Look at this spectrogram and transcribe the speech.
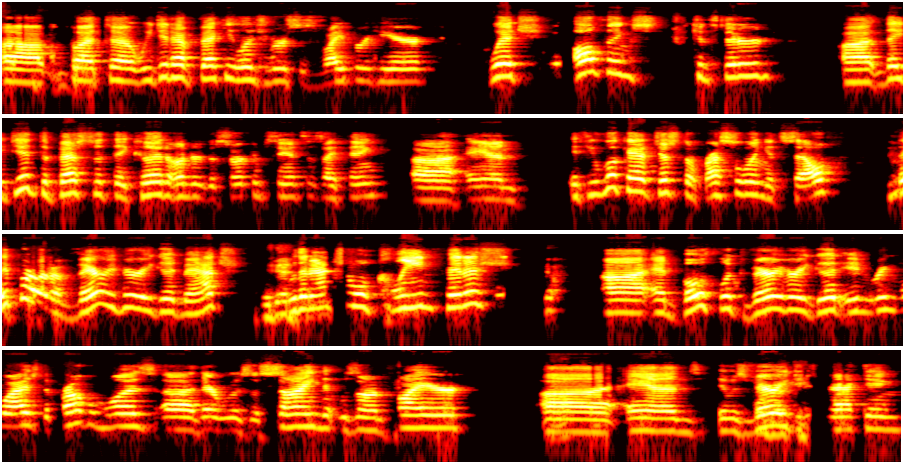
uh, but uh, we did have Becky Lynch versus Viper here, which all things considered, uh, they did the best that they could under the circumstances, I think. Uh, and if you look at just the wrestling itself, hmm. they put on a very, very good match with an actual clean finish. Yep. Uh, and both looked very, very good in ring wise. The problem was uh, there was a sign that was on fire, uh, and it was very distracting.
